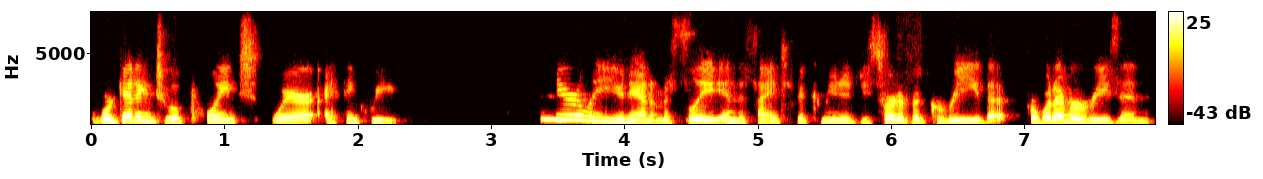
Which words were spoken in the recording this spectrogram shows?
We're getting to a point where I think we nearly unanimously in the scientific community sort of agree that for whatever reason,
